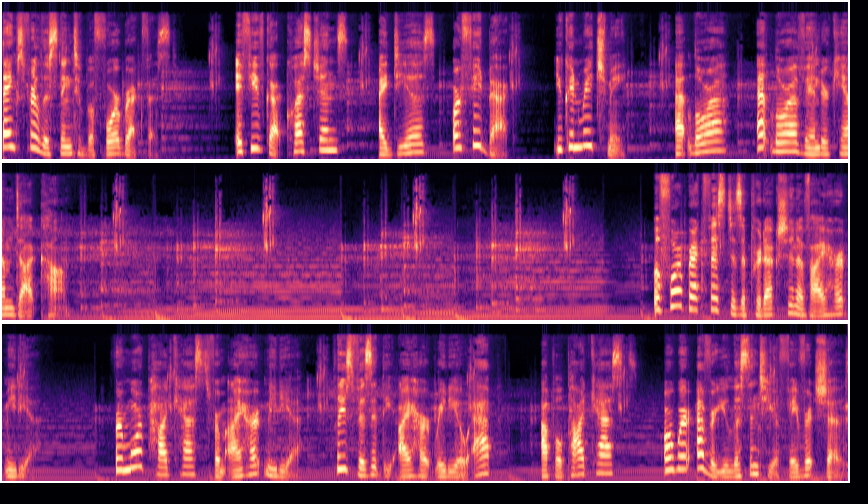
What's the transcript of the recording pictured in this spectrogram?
Thanks for listening to Before Breakfast. If you've got questions, ideas, or feedback, you can reach me at laura at lauravanderkam.com. Before Breakfast is a production of iHeartMedia. For more podcasts from iHeartMedia, please visit the iHeartRadio app, Apple Podcasts, or wherever you listen to your favorite shows.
